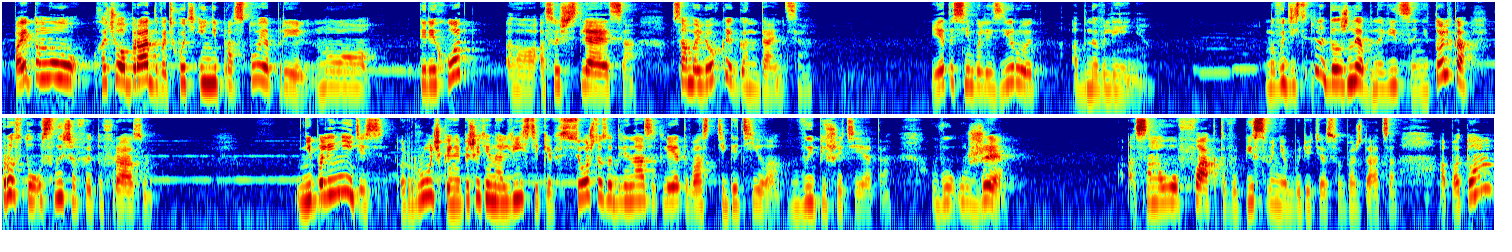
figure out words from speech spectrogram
Поэтому хочу обрадовать, хоть и непростой апрель, но переход э, осуществляется в самой легкой ганданте. И это символизирует обновление. Но вы действительно должны обновиться не только просто услышав эту фразу. Не поленитесь, ручкой напишите на листике все, что за 12 лет вас тяготило. Выпишите это. Вы уже самого факта выписывания будете освобождаться. А потом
